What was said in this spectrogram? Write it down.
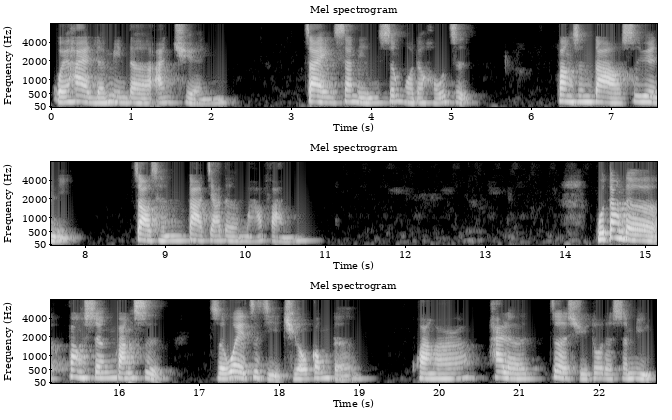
危害人民的安全。在山林生活的猴子，放生到寺院里，造成大家的麻烦。不当的放生方式，只为自己求功德，反而害了这许多的生命。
